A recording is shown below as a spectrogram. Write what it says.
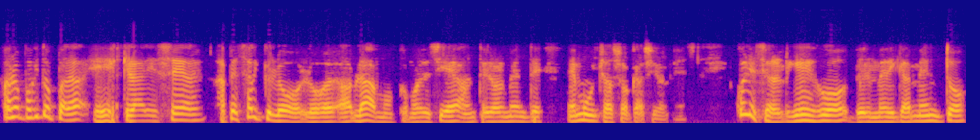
Ahora un poquito para esclarecer, a pesar que lo, lo hablamos, como decía anteriormente, en muchas ocasiones, ¿cuál es el riesgo del medicamento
